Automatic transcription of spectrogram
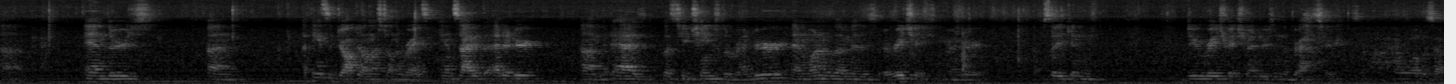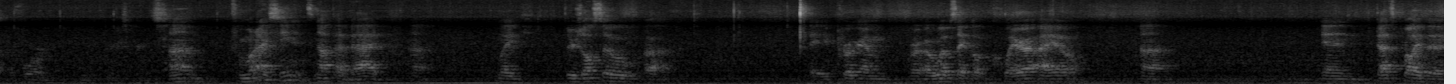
Uh, and there's, um, I think it's a drop down list on the right hand side of the editor. Um, it has lets you change the renderer, and one of them is a ray tracing renderer, so you can do ray trace renders in the browser. So how well does that perform in your experience? Um, from what I've seen, it's not that bad. Uh, like, there's also uh, a program or a website called Clara.io, uh, and that's probably the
